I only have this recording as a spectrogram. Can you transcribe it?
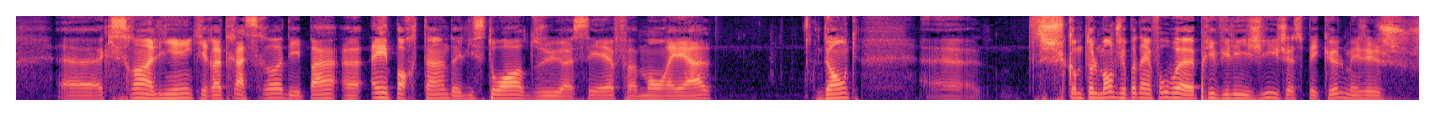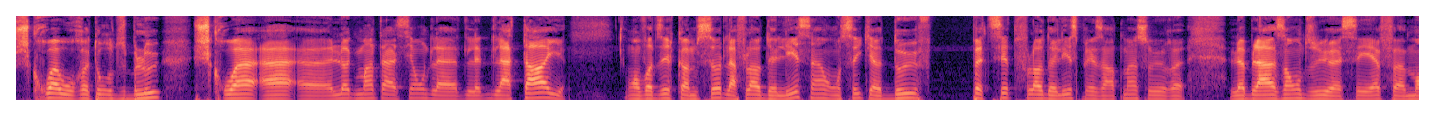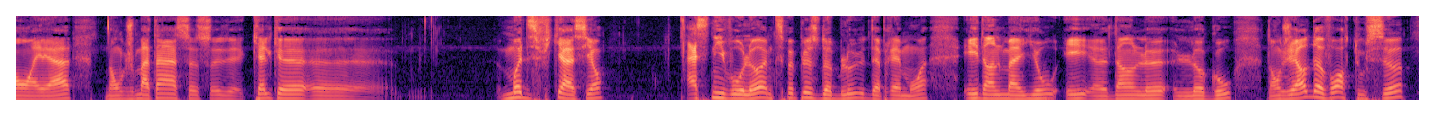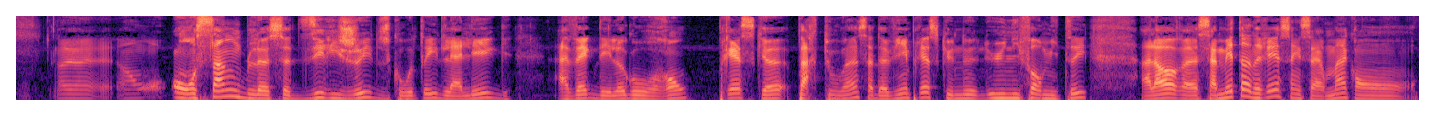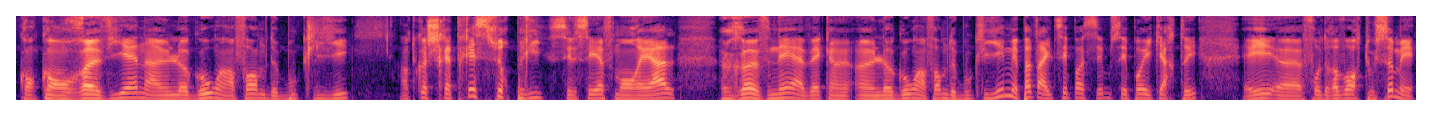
euh, qui sera en lien, qui retracera des pans euh, importants de l'histoire du euh, CF Montréal. Donc, je suis comme tout le monde, j'ai pas d'infos privilégiées, je spécule, mais je, crois au retour du bleu, je crois à l'augmentation de la, taille, on va dire comme ça, de la fleur de lys. Hein. On sait qu'il y a deux petite fleur de lys présentement sur euh, le blason du euh, CF Montréal. Donc, je m'attends à ce, quelques euh, modifications à ce niveau-là, un petit peu plus de bleu d'après moi, et dans le maillot et dans le logo. Donc j'ai hâte de voir tout ça. on, semble se diriger du côté de la ligue avec des logos ronds presque partout. Hein. Ça devient presque une uniformité. Alors, euh, ça m'étonnerait sincèrement qu'on revienne à un logo en forme de bouclier. En tout cas, je serais très surpris si le CF Montréal revenait avec un, logo en forme de bouclier, mais peut-être c'est possible, c'est pas écarté. Et il euh, faudra voir tout ça, mais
